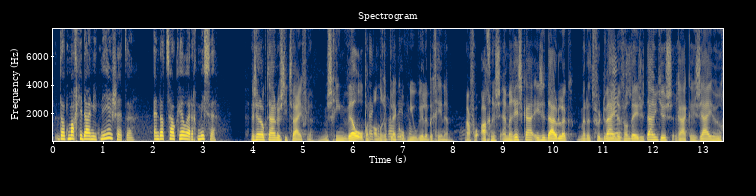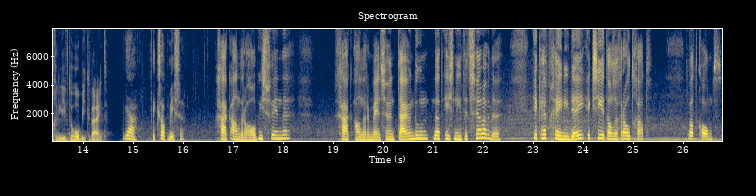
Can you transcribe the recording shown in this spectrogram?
dat mag je daar niet neerzetten. En dat zou ik heel erg missen. Er zijn ook tuinders die twijfelen. Misschien wel op een Kijk, andere er plek opnieuw willen beginnen. Maar voor Agnes en Mariska is het duidelijk. Met het verdwijnen van deze tuintjes raken zij hun geliefde hobby kwijt. Ja, ik zal het missen. Ga ik andere hobby's vinden? Ga ik andere mensen hun tuin doen? Dat is niet hetzelfde. Ik heb geen idee. Ik zie het als een groot gat. Wat komt.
